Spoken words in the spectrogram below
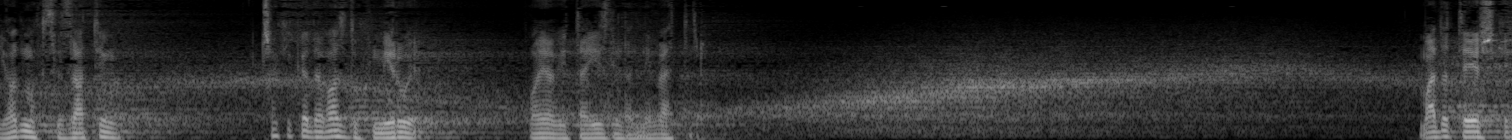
I odmah se zatim, čak i kada vazduh miruje, pojavi taj iznenadni vetar. Mada teške,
